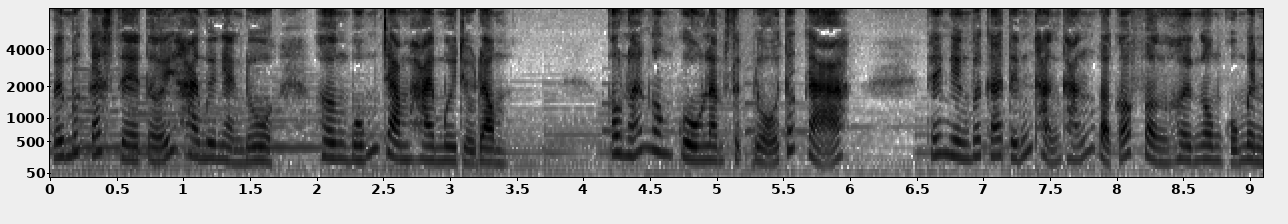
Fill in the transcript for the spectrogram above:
với mức cách xê tới 20.000 đô, hơn 420 triệu đồng. Câu nói ngông cuồng làm sụp đổ tất cả. Thế nhưng với cá tính thẳng thắn và có phần hơi ngông của mình,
